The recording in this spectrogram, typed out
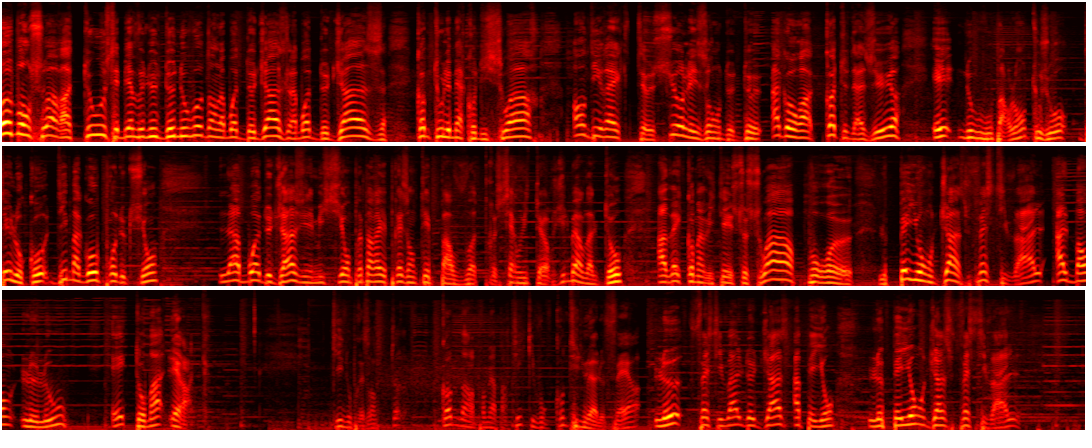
Rebonsoir à tous et bienvenue de nouveau dans la boîte de jazz. La boîte de jazz, comme tous les mercredis soirs, en direct sur les ondes de Agora Côte d'Azur. Et nous vous parlons toujours des locaux d'Imago Productions. La boîte de jazz, une émission préparée et présentée par votre serviteur Gilbert Dalto, avec comme invité ce soir pour euh, le Payon Jazz Festival, Alban Leloup et Thomas Lérac, qui nous présentent, comme dans la première partie, qui vont continuer à le faire, le Festival de Jazz à Payon, le Payon Jazz Festival,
